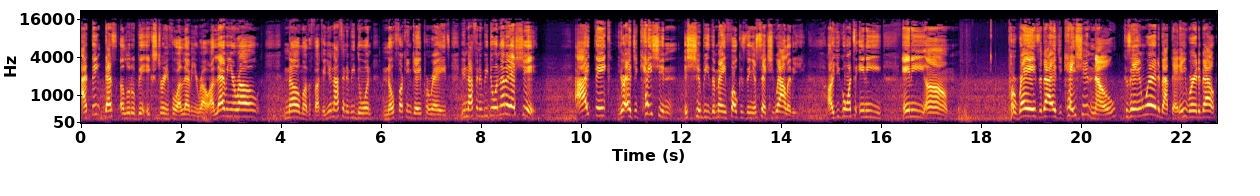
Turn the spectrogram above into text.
i think that's a little bit extreme for 11 year old 11 year old no motherfucker. You're not finna be doing no fucking gay parades. You're not finna be doing none of that shit. I think your education should be the main focus than your sexuality. Are you going to any any um parades about education? No, because they ain't worried about that. They worried about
